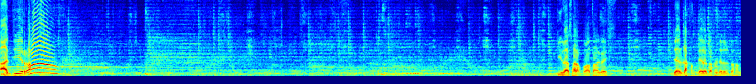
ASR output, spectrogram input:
Anjir. ah! Gila sarang total guys. Jalan belakang, jalan belakang, jalan belakang.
